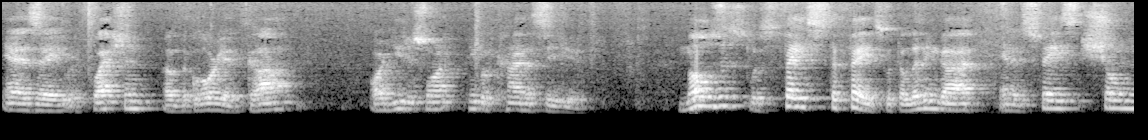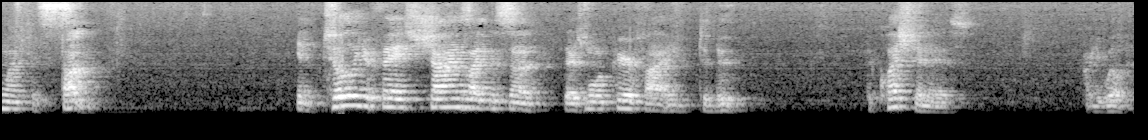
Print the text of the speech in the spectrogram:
as a reflection of the glory of God? Or do you just want people to kind of see you? Moses was face to face with the living God, and his face shone like the sun. Until your face shines like the sun, there's more purifying to do. The question is Are you willing?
